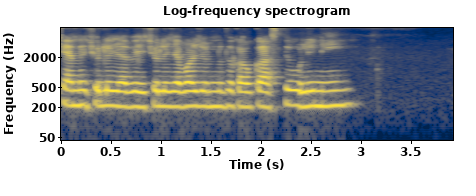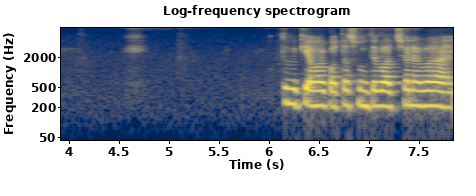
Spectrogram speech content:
কেন চলে যাবে? চলে যাবার জন্য তো কাউকে আসতে বলিনি। তুমি কি আমার কথা শুনতে পাচ্ছ না ভাই?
